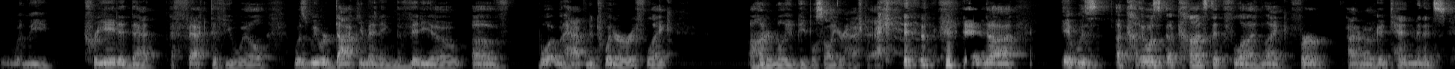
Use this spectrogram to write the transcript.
when we created that effect if you will was we were documenting the video of what would happen to twitter if like 100 million people saw your hashtag. And uh, it was a it was a constant flood like for i don't know a good 10 minutes.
